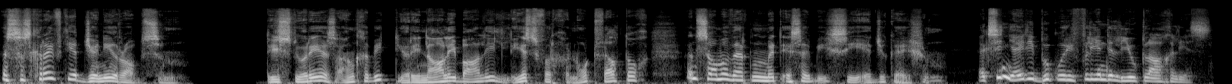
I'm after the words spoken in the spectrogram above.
is geskryf deur Jenny Robson. Die storie is aangebied deur die Nali Bali lees vir genotveldtog in samewerking met SABC Education. Ek sien jy het die boek oor die vleiende leeu klaar gelees.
